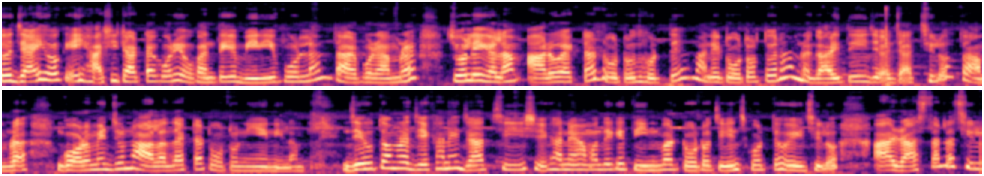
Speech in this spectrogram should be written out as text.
তো যাই হোক, এই হাসি ঠাট্টা করে ওখান থেকে বেরিয়ে পড়লাম, তারপর আমরা চলে গেলাম আরও একটা টোটো ধরতে। মানে টোটো তো না, আমরা গাড়িতেই যাচ্ছিল, তো আমরা গরমের জন্য আলাদা একটা টোটো নিয়ে নিলাম। যেহেতু আমরা যেখানে যাচ্ছি সেখানে আমাদেরকে তিনবার টোটো চেঞ্জ করতে হয়েছিল। আর রাস্তাটা ছিল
